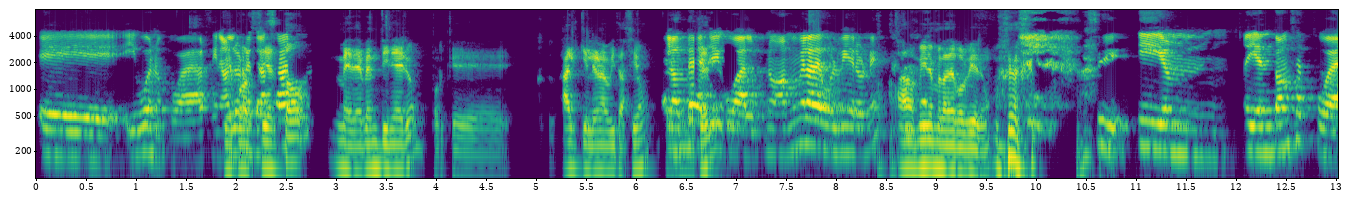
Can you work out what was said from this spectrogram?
Eh, y bueno, pues al final lo por Cierto, me deben dinero porque alquilé una habitación. El hotel, igual. No, a mí me la devolvieron, ¿eh? a mí no me la devolvieron. sí, y, mm, y entonces pues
